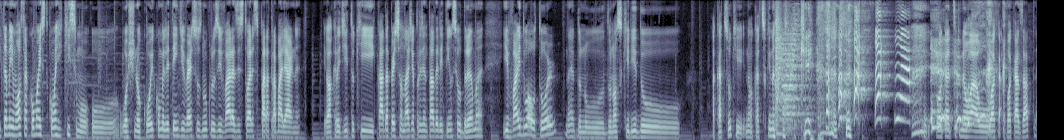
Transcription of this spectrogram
E também mostra como é, como é riquíssimo o, o Oshinoko e como ele tem diversos núcleos e várias histórias para trabalhar, né? Eu acredito que cada personagem apresentado ele tem o seu drama e vai do autor, né? Do, no- do nosso querido Akatsuki. Não, Akatsuki não. Que? o Akatsuki não, ah, o, Aka, o Akazata.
